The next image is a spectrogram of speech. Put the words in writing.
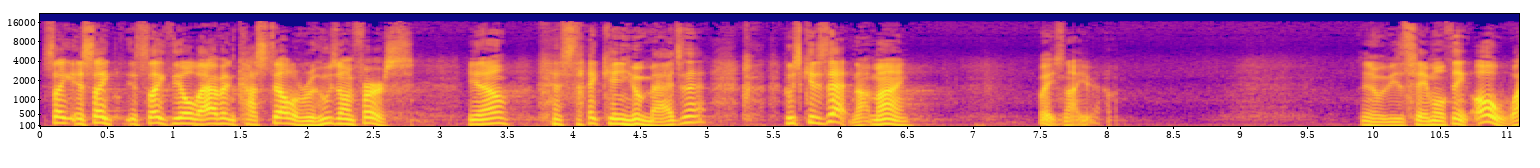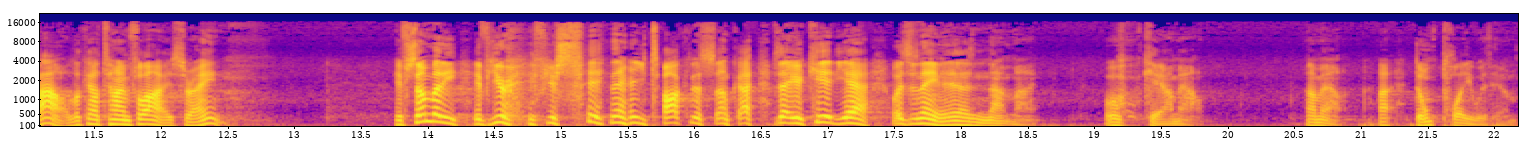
It's like, it's like, it's like the old Abbott and Costello rule. Who's on first? You know? It's like, can you imagine that? Whose kid is that? Not mine. Wait, it's not your. Then it would be the same old thing. Oh, wow, look how time flies, right? If somebody, if you're, if you're sitting there, and you're talking to some guy, is that your kid? Yeah. What's his name? That's not mine. Okay, I'm out. I'm out. I, don't play with him.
